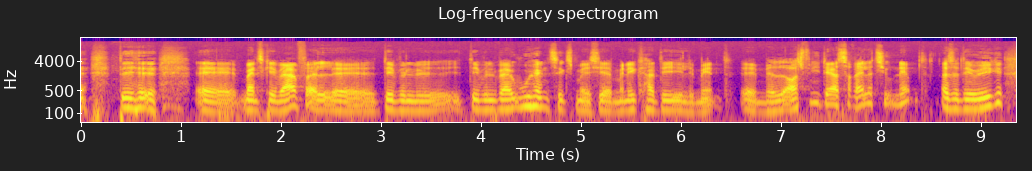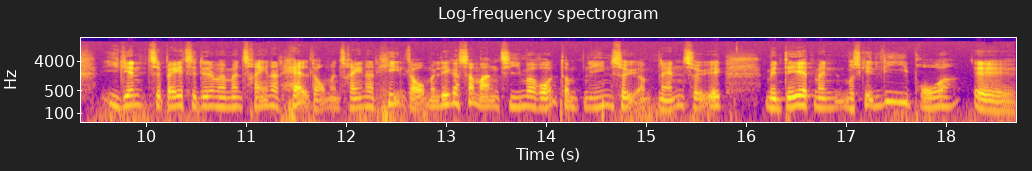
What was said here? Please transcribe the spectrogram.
det, øh, man skal i hvert fald, øh, det, vil, det vil være uhensigtsmæssigt, at man ikke har det element øh, med. Også fordi det er så relativt nemt. Altså det er jo ikke, igen tilbage til det der med, at man træner et halvt år, man træner et helt år. Man ligger så mange timer rundt om den ene sø, om den anden sø. Ikke? Men det, at man måske lige bruger øh,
